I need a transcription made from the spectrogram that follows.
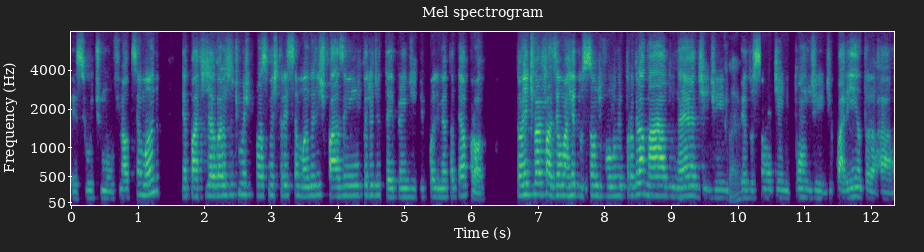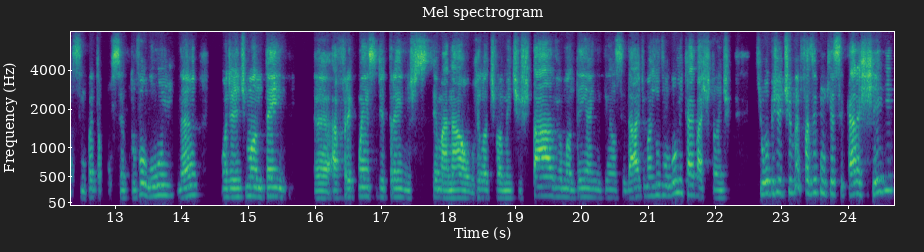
esse último final de semana, e a partir de agora, as últimas próximas três semanas, eles fazem um período de tapering de, de polimento até a prova. Então, a gente vai fazer uma redução de volume programado, né, de, de claro. redução de em torno de, de 40% a 50% do volume, né, onde a gente mantém é, a frequência de treinos semanal relativamente estável, mantém a intensidade, mas o volume cai bastante. Que o objetivo é fazer com que esse cara chegue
